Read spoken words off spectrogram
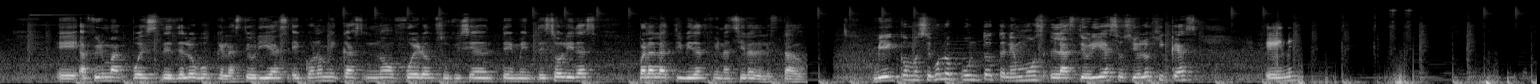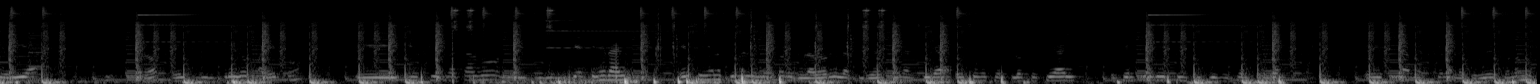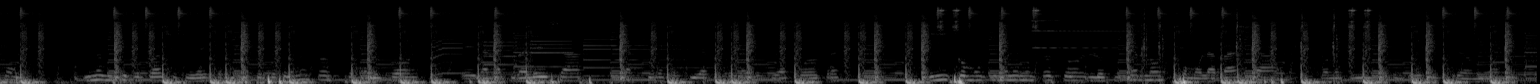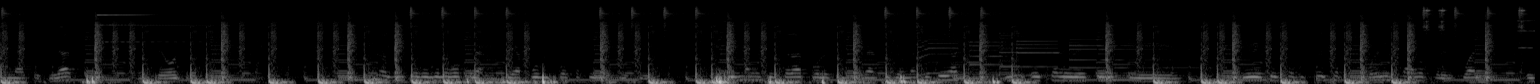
Eh, afirma pues desde luego que las teorías económicas no fueron suficientemente sólidas para la actividad financiera del Estado. Bien, como segundo punto tenemos las teorías sociológicas en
